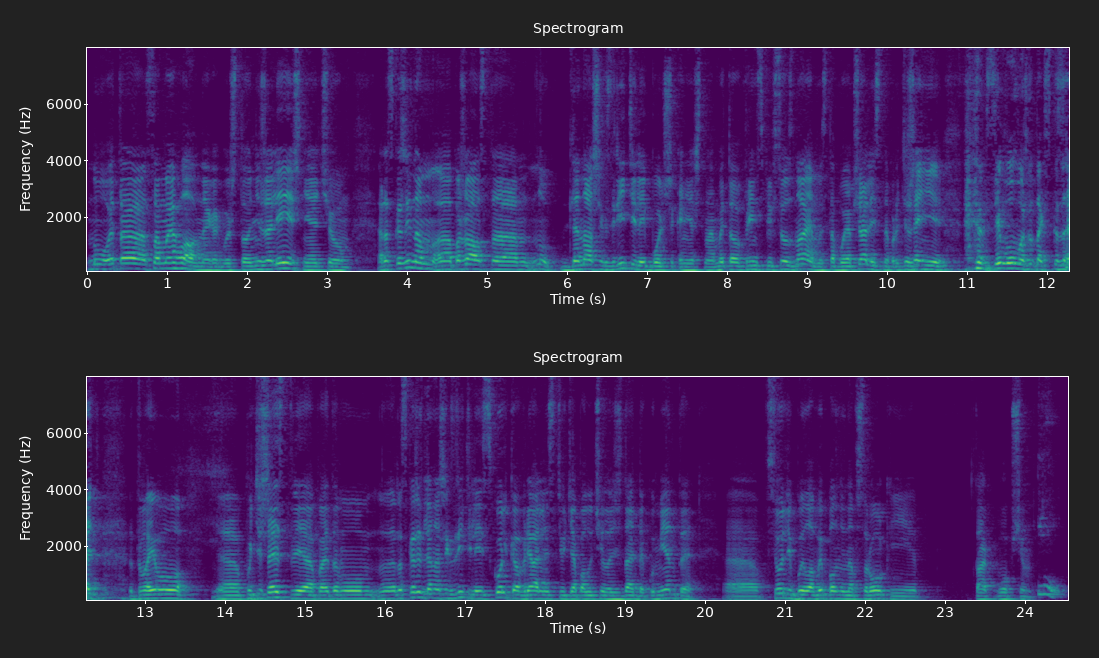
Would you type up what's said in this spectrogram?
Ну, это самое главное, как бы, что не жалеешь ни о чем. Расскажи нам, а, пожалуйста, ну, для наших зрителей больше, конечно, мы-то, в принципе, все знаем, мы с тобой общались на протяжении всего, можно так сказать, твоего э, путешествия, поэтому э, расскажи для наших зрителей, сколько в реальности у тебя получилось ждать документы, э, все ли было выполнено в срок? И так, в общем. Ну,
